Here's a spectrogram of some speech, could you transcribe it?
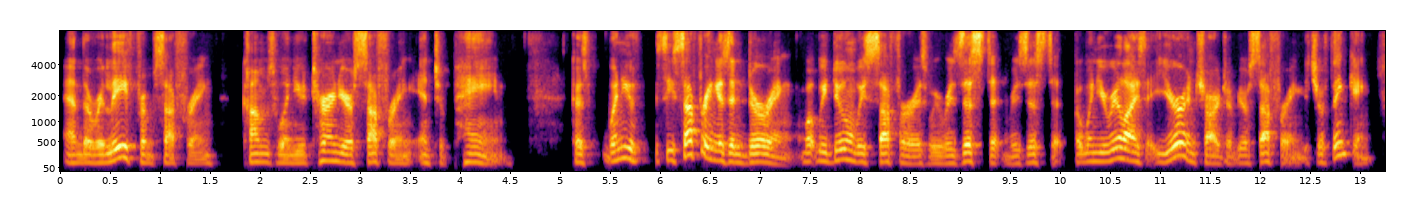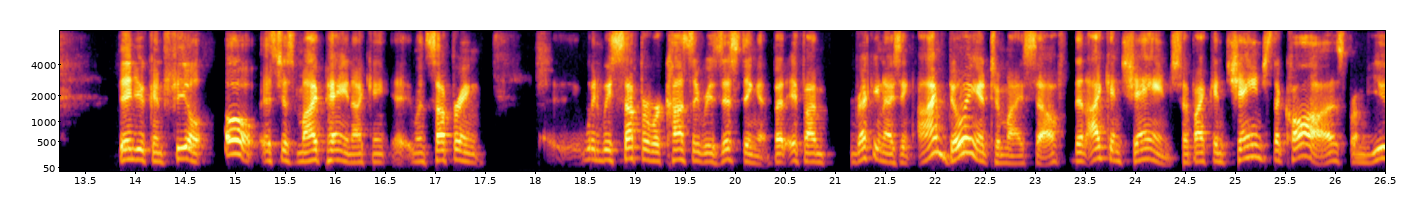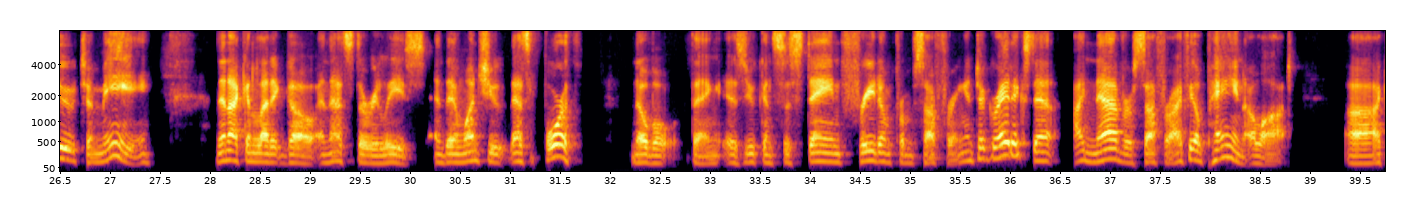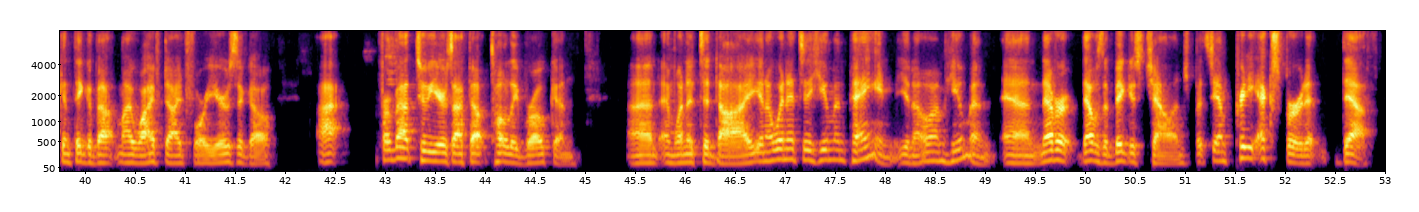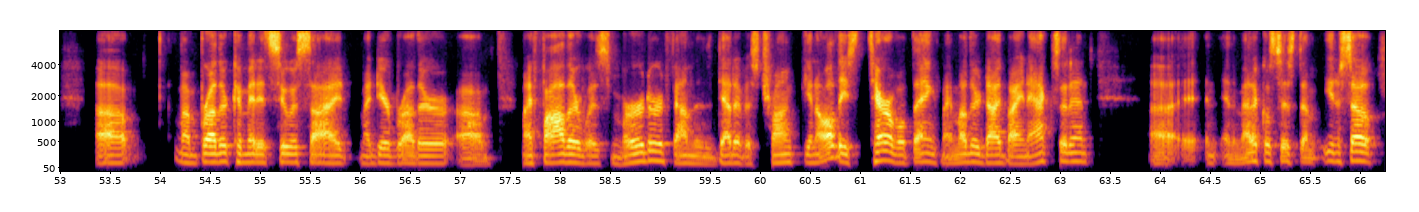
And the relief from suffering comes when you turn your suffering into pain. Because when you see suffering is enduring, what we do when we suffer is we resist it and resist it. But when you realize that you're in charge of your suffering, it's your thinking, then you can feel, oh, it's just my pain. I can, eh, when suffering, eh, when we suffer, we're constantly resisting it. But if I'm recognizing I'm doing it to myself, then I can change. So if I can change the cause from you to me, then I can let it go. And that's the release. And then once you, that's fourth noble thing is you can sustain freedom from suffering. And to a great extent, I never suffer. I feel pain a lot. Uh, I can think about my wife died four years ago. I, for about two years, I felt totally broken and, and wanted to die. You know, went into human pain. You know, I'm human and never, that was the biggest challenge. But see, I'm pretty expert at death. Uh, my brother committed suicide, my dear brother. Um, my father was murdered, found in the dead of his trunk, you know, all these terrible things. My mother died by an accident uh, in, in, the medical system, you know, so,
